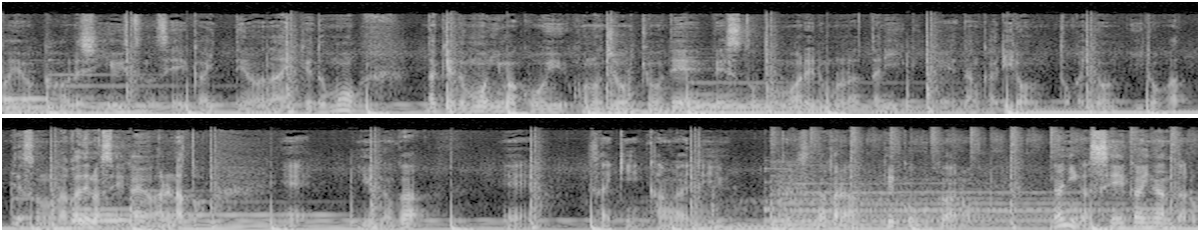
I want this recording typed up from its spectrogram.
敗は変わるし唯一の正解っていうのはないけどもだけども今こういうこの状況でベストと思われるものだったり、えー、なんか理論とかいろいろあってその中での正解はあるなと、えー、いうのが、えー、最近考えていることですだから結構僕はあの何が正解なんだろ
